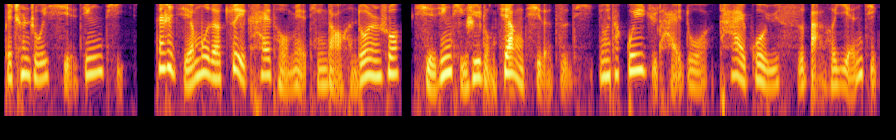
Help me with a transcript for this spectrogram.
被称之为写经体。但是节目的最开头，我们也听到很多人说写经体是一种匠气的字体，因为它规矩太多，太过于死板和严谨，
